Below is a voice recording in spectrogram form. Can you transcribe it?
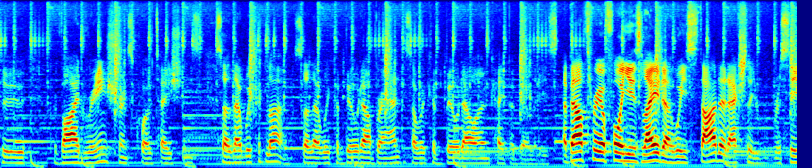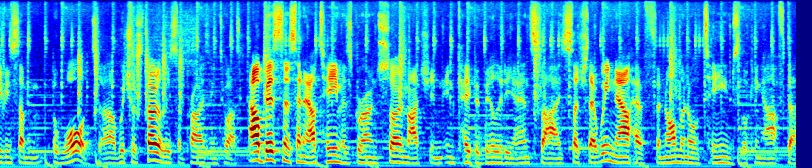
to provide reinsurance quotations so that we could learn, so that we could build our brand, so we could build our own capabilities. About three or four years later, we started actually receiving some awards, uh, which was totally surprising to us. Our business and our team has grown so much in, in capability and size, such that we now have phenomenal teams looking after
